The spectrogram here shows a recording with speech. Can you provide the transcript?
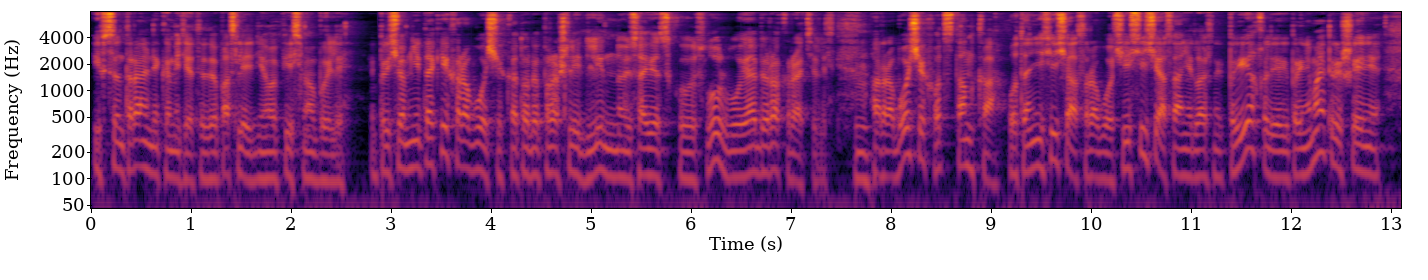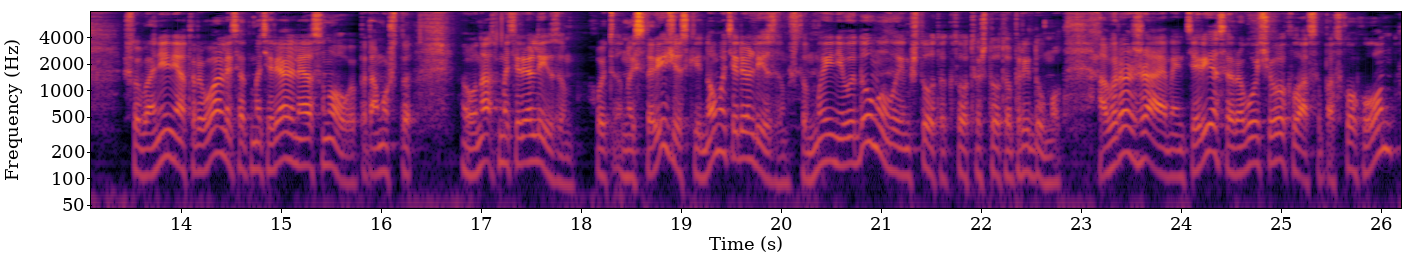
и в Центральный комитет, это последнего письма были. И причем не таких рабочих, которые прошли длинную советскую службу и обюрократились, угу. а рабочих от станка. Вот они сейчас рабочие, и сейчас они должны приехали и принимать решение, чтобы они не отрывались от материальной основы, потому что у нас материализм, хоть он исторический, но материализм, что мы не выдумываем что-то, кто-то что-то придумал, а выражаем интересы рабочего класса, поскольку он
